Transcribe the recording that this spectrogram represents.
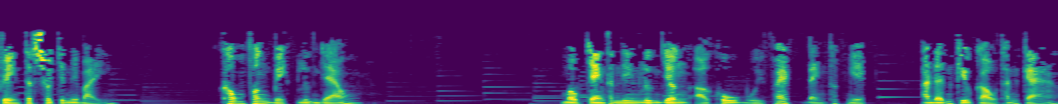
Truyện tích số 97 Không phân biệt lương giáo Một chàng thanh niên lương dân ở khu Bùi Phát đang thất nghiệp. Anh đến kêu cầu thánh cả,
